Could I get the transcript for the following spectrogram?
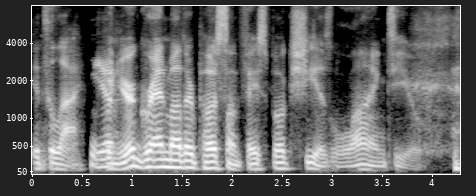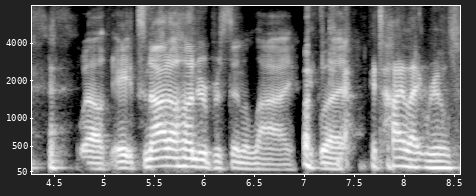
It's a lie. yep. When your grandmother posts on Facebook, she is lying to you. well, it's not a hundred percent a lie, but it's highlight reels.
